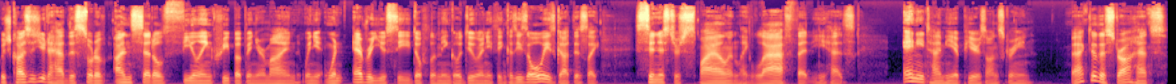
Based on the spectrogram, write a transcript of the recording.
which causes you to have this sort of unsettled feeling creep up in your mind when you, whenever you see Doflamingo do anything, because he's always got this like sinister smile and like laugh that he has anytime he appears on screen. Back to the Straw Hats.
